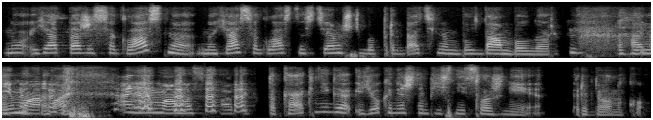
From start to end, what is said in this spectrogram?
Ну, я даже согласна, но я согласна с тем, чтобы предателем был Дамблдор, а не мама, а не мама с папой. Такая книга, ее, конечно, объяснить сложнее ребенку.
